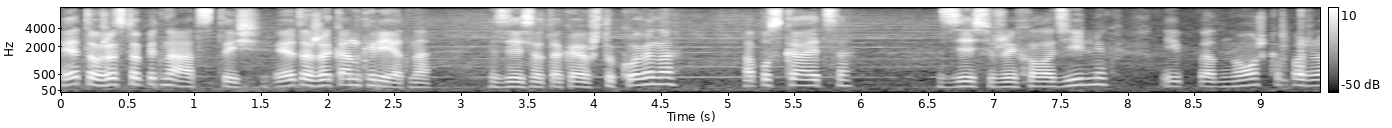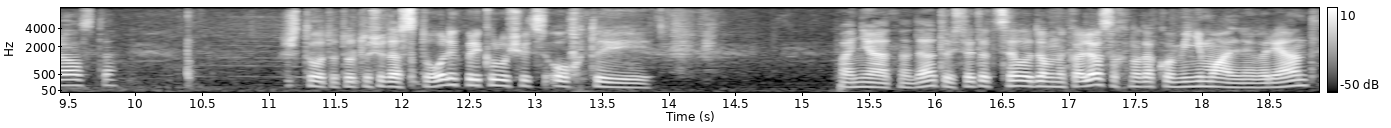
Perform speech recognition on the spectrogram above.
Это уже 115 тысяч. Это уже конкретно. Здесь вот такая штуковина опускается. Здесь уже и холодильник, и подножка, пожалуйста. Что-то тут сюда столик прикручивается. Ох ты! Понятно, да? То есть это целый дом на колесах, но такой минимальный вариант,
